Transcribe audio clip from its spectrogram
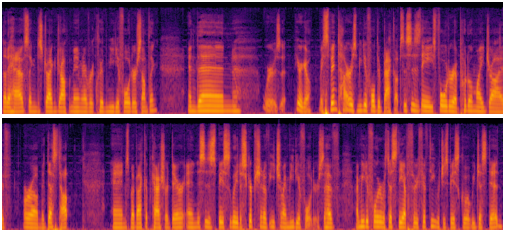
that I have, so I can just drag and drop them in whenever I clear the media folder or something. And then, where is it? Here we go. My Spintires media folder backups. This is a folder I put on my drive, or uh, my desktop, and it's my backup cache right there. And this is basically a description of each of my media folders. I have a media folder with just the F350, which is basically what we just did.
